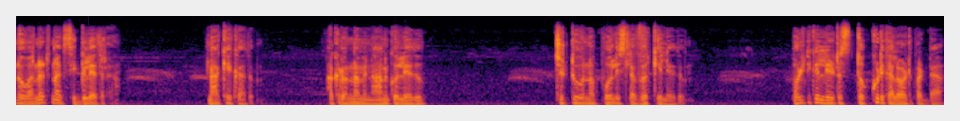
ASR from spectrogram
నువ్వు అన్నట్టు నాకు సిగ్గులేదురా. నాకే కాదు. అక్కడ ఉన్న మీ లేదు. చుట్టూ ఉన్న పోలీసులు ఎవరికీ లేదు. పొలిటికల్ లీడర్స్ తొక్కుడికి అలవాటు పడ్డా.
